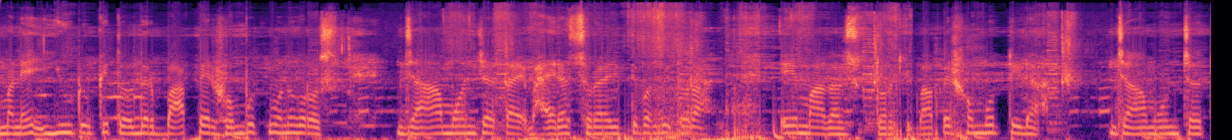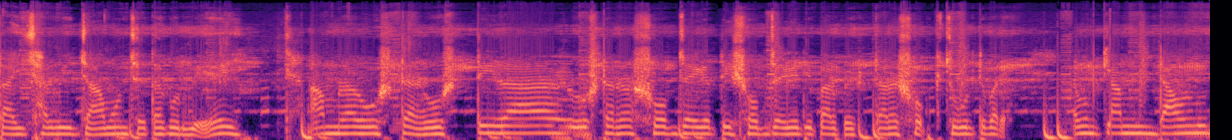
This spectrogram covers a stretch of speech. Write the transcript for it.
মানে ইউটিউব কি তোদের বাপের সম্পত্তি মনে করস? যা মন চায় তাই ভাইরাস ছড়াই দিতে পারবি তোরা। এই মাদার চোদ তোর কি বাপের সম্পত্তিটা? যা মন চায় তাই ছাড়বি, যা মন চায় তা করবি। এই, আমরা রোস্টার রোস্টেরা রোস্টাররা সব জায়গাতে সব জায়গাতে পারফেক্ট তারা সব কিছু করতে পারে। এমনকি আমি ডাউনলোড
